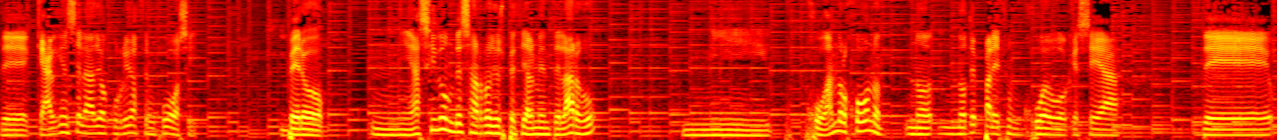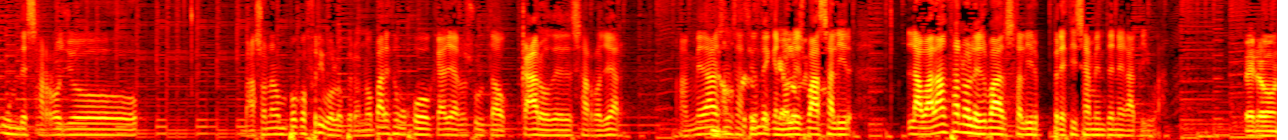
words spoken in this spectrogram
de que a alguien se le haya ocurrido hacer un juego así. Pero ni ha sido un desarrollo especialmente largo, ni jugando el juego no, no, no te parece un juego que sea de un desarrollo va a sonar un poco frívolo, pero no parece un juego que haya resultado caro de desarrollar. A mí me da la No, sensación de que no les va a salir. La balanza no les va a salir precisamente negativa. Pero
